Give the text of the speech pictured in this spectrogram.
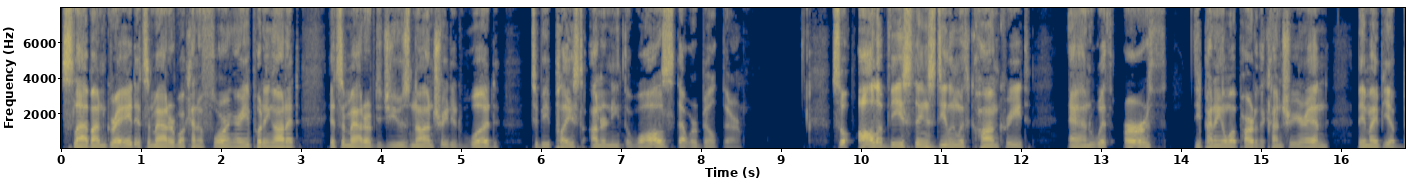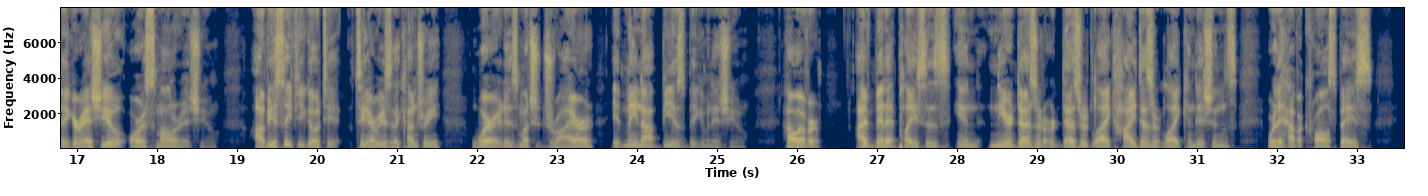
Slab on grade, it's a matter of what kind of flooring are you putting on it. It's a matter of did you use non treated wood to be placed underneath the walls that were built there. So, all of these things dealing with concrete and with earth, depending on what part of the country you're in, they might be a bigger issue or a smaller issue. Obviously, if you go to, to areas of the country where it is much drier, it may not be as big of an issue. However, I've been at places in near desert or desert like, high desert like conditions where they have a crawl space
